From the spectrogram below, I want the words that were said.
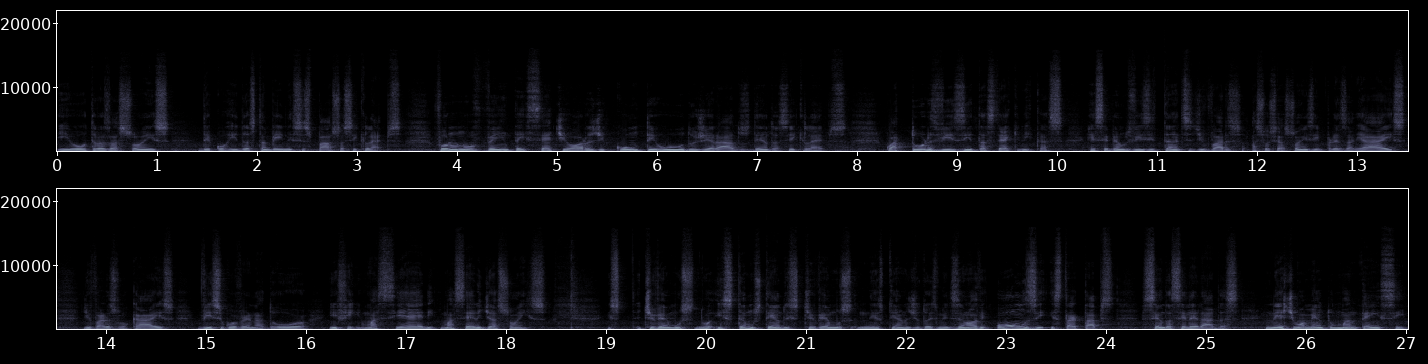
e outras ações decorridas também nesse espaço a Cicleps. Foram 97 horas de conteúdo gerados dentro da Cicleps, 14 visitas técnicas, recebemos visitantes de várias associações empresariais, de vários locais, vice-governador, enfim, uma série, uma série de ações tivemos, estamos tendo, tivemos neste ano de 2019, 11 startups sendo aceleradas. Neste momento, mantém-se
